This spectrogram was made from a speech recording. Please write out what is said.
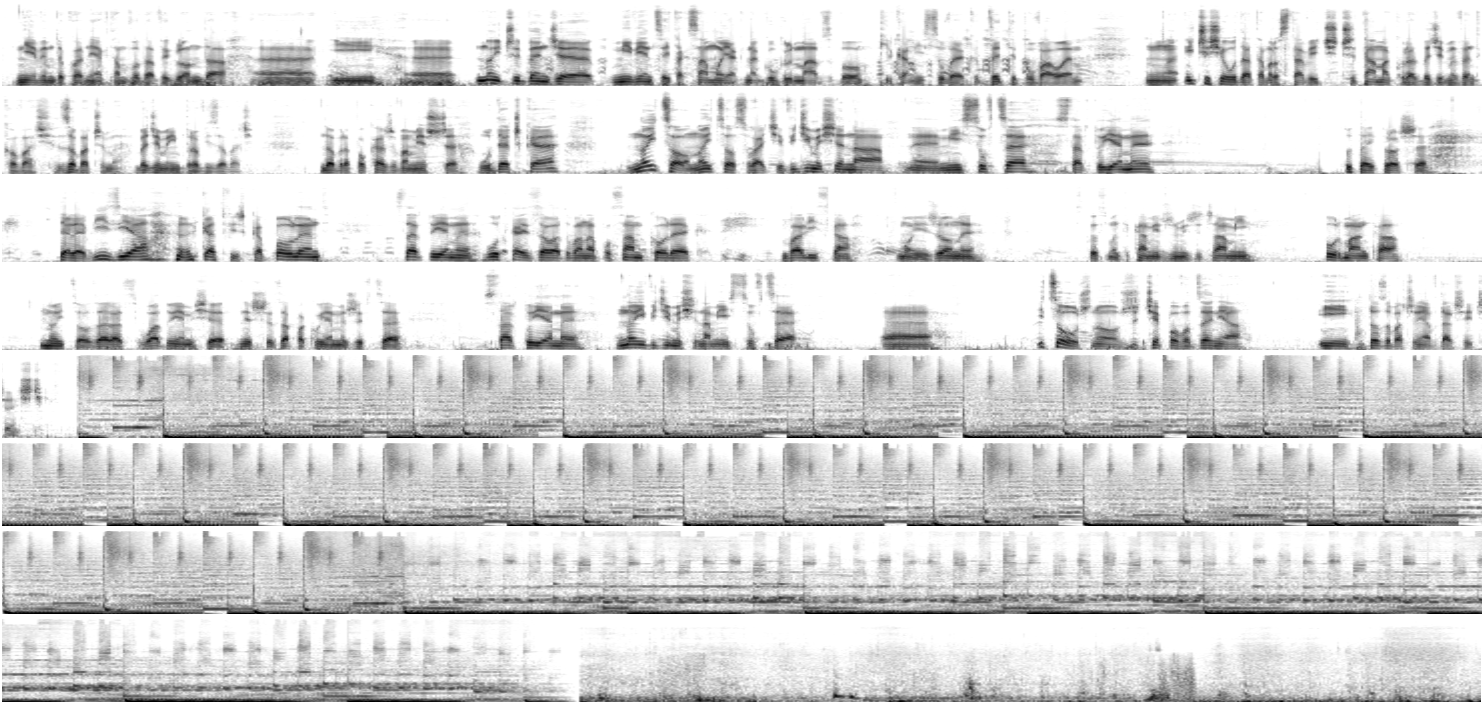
nie wiem dokładnie, jak tam woda wygląda. E, I, e, no i czy będzie mniej więcej tak samo jak na Google Maps, bo kilka miejscówek wytypowałem. Mm, I czy się uda tam rozstawić, czy tam akurat będziemy wędkować. Zobaczymy, będziemy improwizować. Dobra, pokażę Wam jeszcze łódeczkę. No i co? No i co? Słuchajcie, widzimy się na miejscówce, startujemy. Tutaj proszę, telewizja, Cup Poland. Startujemy, łódka jest załadowana po sam korek, walizka mojej żony z kosmetykami, różnymi rzeczami, furmanka. No i co, zaraz ładujemy się, jeszcze zapakujemy żywce, startujemy, no i widzimy się na miejscówce. E, I cóż, no, życzę powodzenia i do zobaczenia w dalszej części.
